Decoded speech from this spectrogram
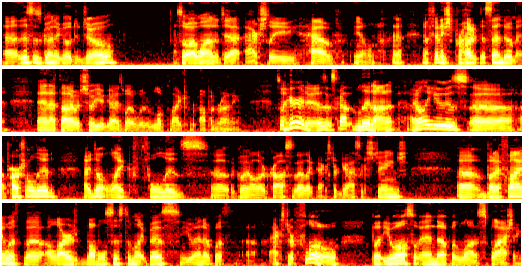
Uh, this is going to go to Joe so I wanted to actually have you know a finished product to send to him, and I thought I would show you guys what it would look like up and running. So here it is. It's got lid on it. I only use uh, a partial lid. I don't like full lids uh, going all across because I like extra gas exchange. Uh, but I find with the, a large bubble system like this, you end up with uh, extra flow, but you also end up with a lot of splashing.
